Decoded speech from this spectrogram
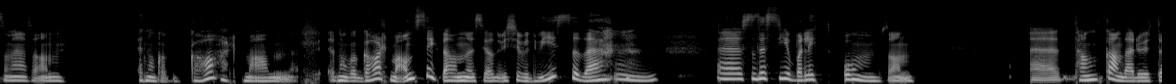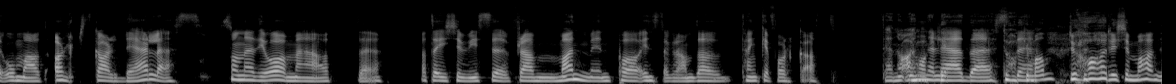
som er sånn Er det noe galt med han? Er det noe galt med ansiktet hans siden du ikke vil vise det? Mm. Uh, så det sier bare litt om sånn uh, tankene der ute om at alt skal deles. Sånn er det jo òg med at, at jeg ikke viser frem mannen min på Instagram. Da tenker folk at det er noe Du har ikke- annerledes. Du har ikke mann? Du har ikke mann.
